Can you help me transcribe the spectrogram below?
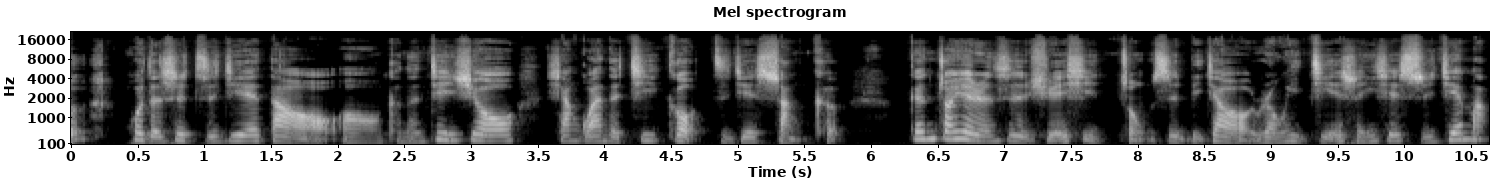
或者是直接到哦，可能进修相关的机构直接上课，跟专业人士学习，总是比较容易节省一些时间嘛。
